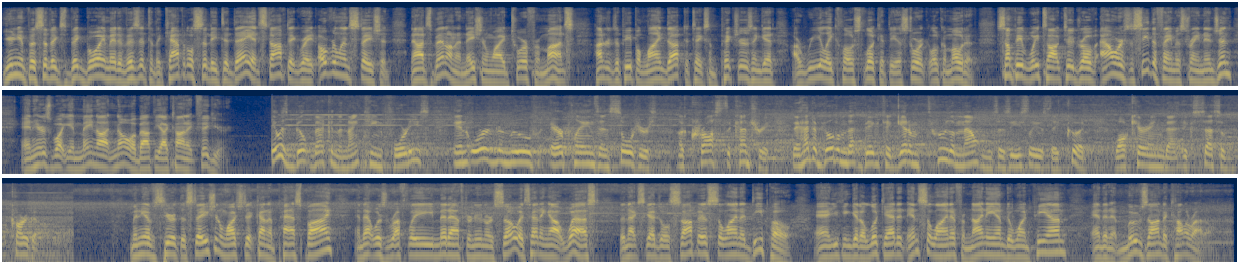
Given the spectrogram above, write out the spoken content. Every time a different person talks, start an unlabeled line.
Union Pacific's Big Boy made a visit to the capital city today. It stopped at Great Overland Station. Now, it's been on a nationwide tour for months. Hundreds of people lined up to take some pictures and get a really close look at the historic locomotive. Some people we talked to drove hours to see the famous train engine. And here's what you may not know about the iconic figure.
It was built back in the 1940s in order to move airplanes and soldiers across the country. They had to build them that big to get them through the mountains as easily as they could while carrying that excessive cargo.
Many of us here at the station watched it kind of pass by, and that was roughly mid-afternoon or so. It's heading out west. The next scheduled stop is Salina Depot, and you can get a look at it in Salina from 9 a.m. to 1 p.m., and then it moves on to Colorado.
